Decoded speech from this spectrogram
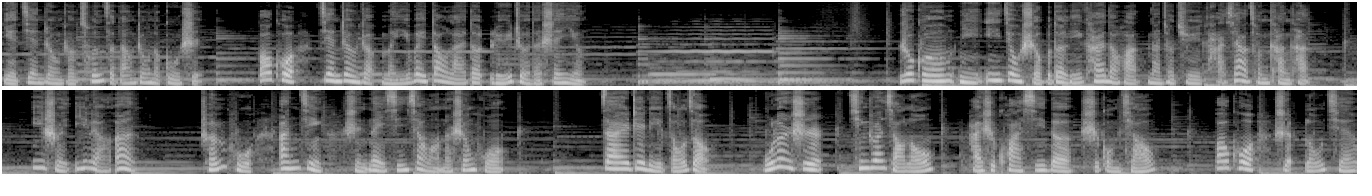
也见证着村子当中的故事，包括见证着每一位到来的旅者的身影。如果你依旧舍不得离开的话，那就去塔下村看看，一水一两岸。淳朴安静是内心向往的生活，在这里走走，无论是青砖小楼，还是跨溪的石拱桥，包括是楼前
